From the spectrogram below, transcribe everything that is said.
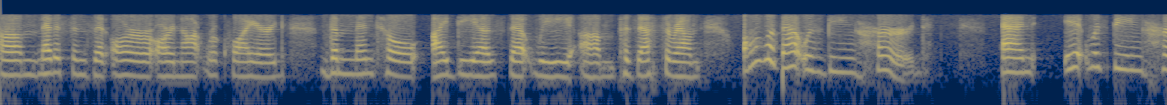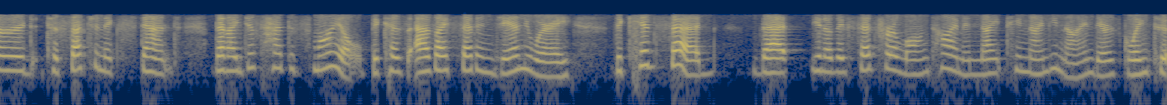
um medicines that are or are not required the mental ideas that we um possess around all of that was being heard. And it was being heard to such an extent that I just had to smile because as I said in January, the kids said that, you know, they've said for a long time in 1999 there's going to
